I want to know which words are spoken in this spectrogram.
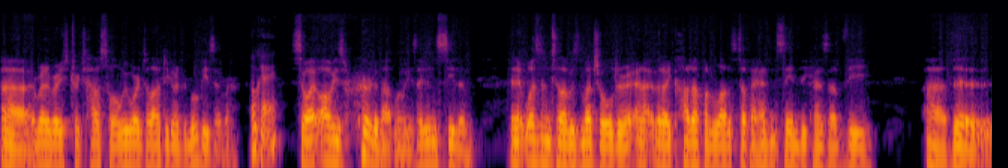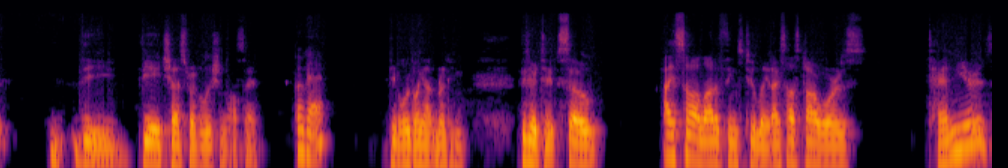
Uh, I ran a very strict household. We weren't allowed to go to the movies ever. okay. So I always heard about movies. I didn't see them. And it wasn't until I was much older and I, that I caught up on a lot of stuff I hadn't seen because of the uh, the the VHS revolution. I'll say Okay. people were going out and renting videotapes. So I saw a lot of things too late. I saw Star Wars ten years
